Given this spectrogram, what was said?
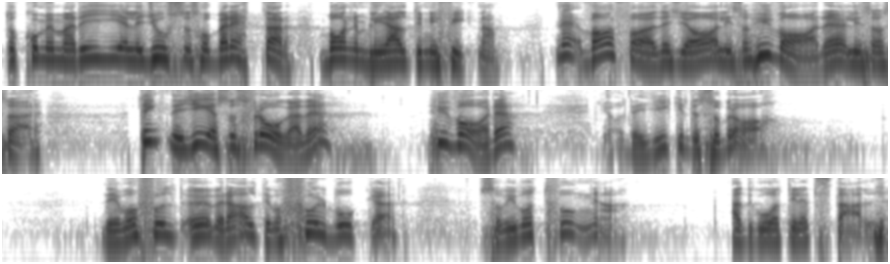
då kommer Marie eller Josef och berättar. Barnen blir alltid nyfikna. Nej, var föddes jag? Liksom, hur var det? Liksom så här. Tänk när Jesus frågade. Hur var det? Ja, det gick inte så bra. Det var fullt överallt, det var fullbokat. Så vi var tvungna att gå till ett stall.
